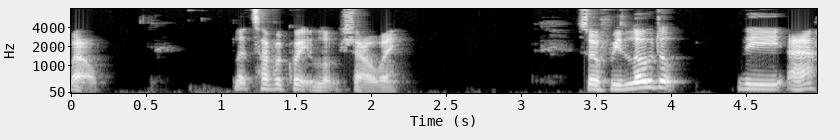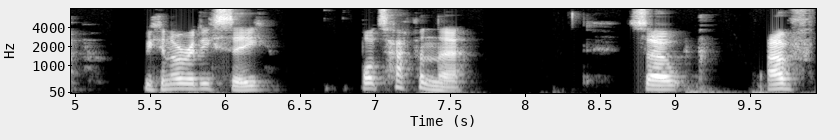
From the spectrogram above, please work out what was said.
well, let's have a quick look, shall we? So if we load up the app, we can already see what's happened there. So I've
